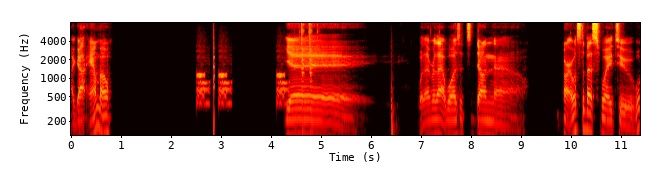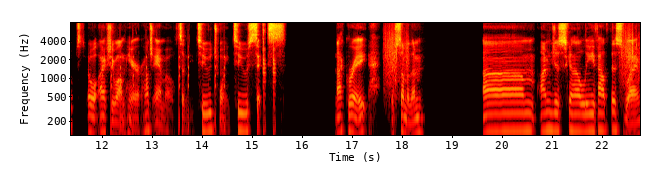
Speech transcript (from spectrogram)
I got ammo. Yay. Whatever that was, it's done now. Alright, what's the best way to... Whoops. Oh, actually, while I'm here, how much ammo? 72, 22, 6. Not great. There's some of them. Um, I'm just gonna leave out this way.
